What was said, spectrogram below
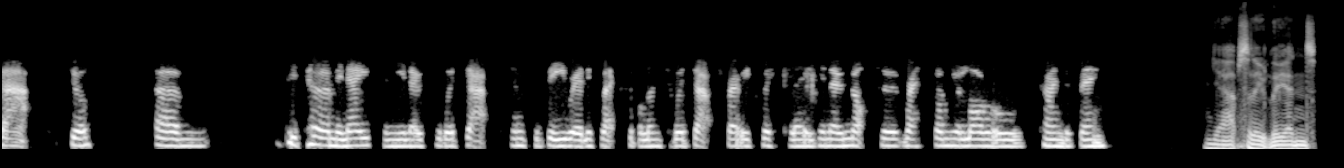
that just um, determination, you know, to adapt and to be really flexible and to adapt very quickly, you know, not to rest on your laurels kind of thing. Yeah, absolutely. And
